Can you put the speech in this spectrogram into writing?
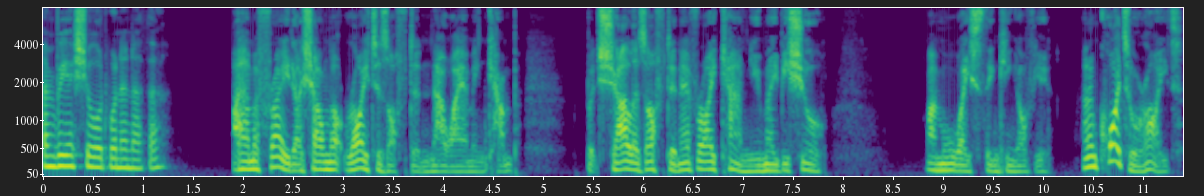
and reassured one another. I am afraid I shall not write as often now I am in camp, but shall as often ever I can, you may be sure. I'm always thinking of you, and I'm quite all right.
